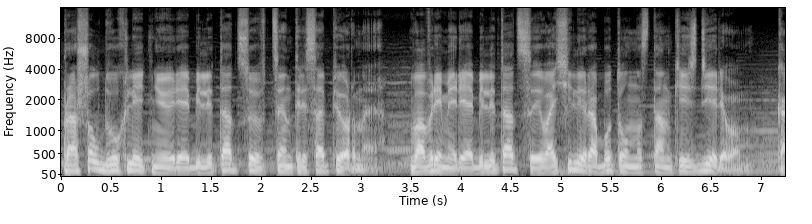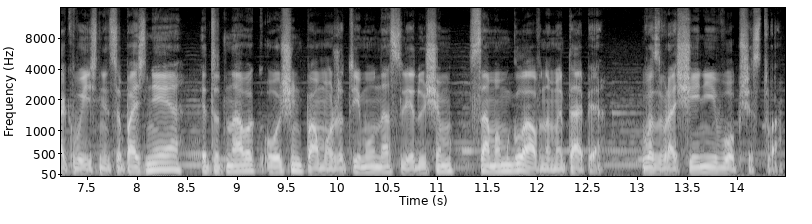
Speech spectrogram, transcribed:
Прошел двухлетнюю реабилитацию в центре «Саперная». Во время реабилитации Василий работал на станке с деревом. Как выяснится позднее, этот навык очень поможет ему на следующем, самом главном этапе – возвращении в общество.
